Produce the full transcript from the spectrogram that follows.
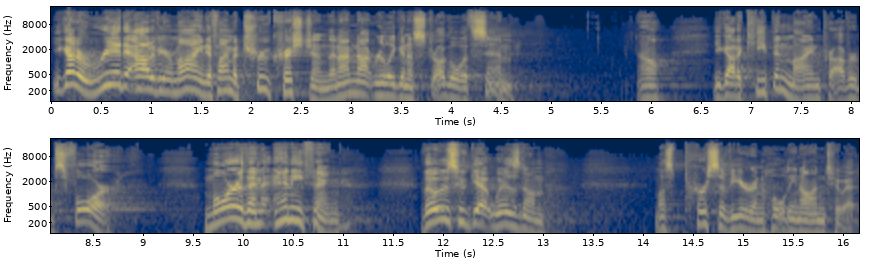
You got to rid out of your mind if I'm a true Christian, then I'm not really going to struggle with sin. No, you got to keep in mind Proverbs 4. More than anything, those who get wisdom must persevere in holding on to it.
